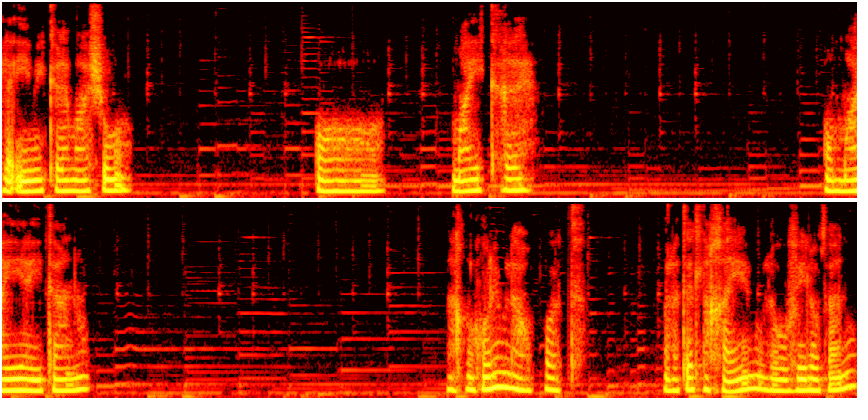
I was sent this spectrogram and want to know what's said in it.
לאם יקרה משהו, או מה יקרה, או מה יהיה איתנו. אנחנו יכולים להרפות. ולתת לחיים להוביל אותנו.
